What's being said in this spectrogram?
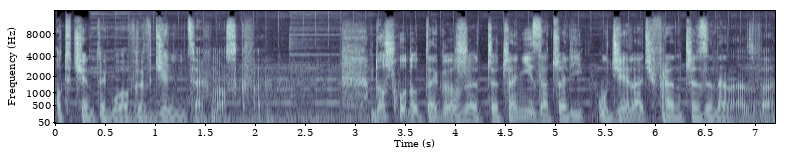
odcięte głowy w dzielnicach Moskwy. Doszło do tego, że Czeczeni zaczęli udzielać franczyzy na nazwę.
